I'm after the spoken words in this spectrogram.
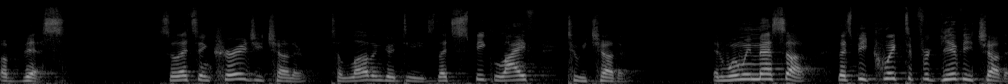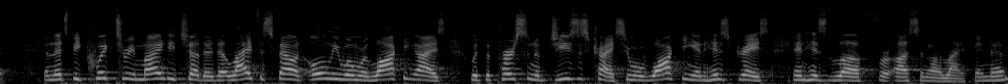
of this. So let's encourage each other to love and good deeds. Let's speak life to each other. And when we mess up, let's be quick to forgive each other. And let's be quick to remind each other that life is found only when we're locking eyes with the person of Jesus Christ and we're walking in His grace and His love for us in our life. Amen?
